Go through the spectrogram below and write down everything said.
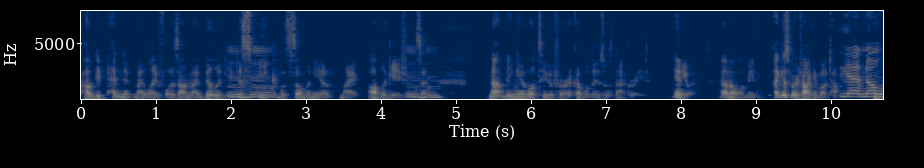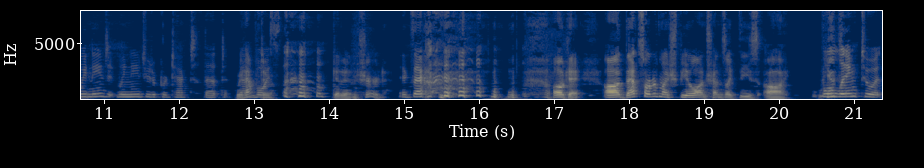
how dependent my life was on my ability to speak Mhm. with so many of my obligations, and Mhm. not being able to for a couple of days was not great. Anyway, I don't know what I mean. I guess we were talking about talking. Yeah, no, we need we need you to protect that, We that have to. voice. Get it insured. exactly. okay, uh, that's sort of my spiel on trends like these. Uh, we'll huge- link to it.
